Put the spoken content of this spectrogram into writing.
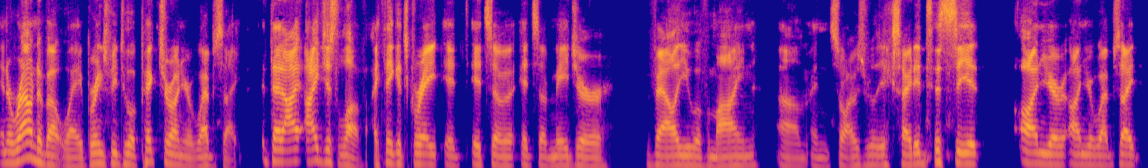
in a roundabout way brings me to a picture on your website that I, I just love. I think it's great. It, it's a it's a major value of mine, um, and so I was really excited to see it on your on your website.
